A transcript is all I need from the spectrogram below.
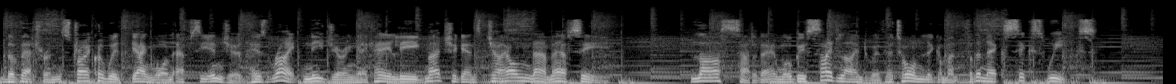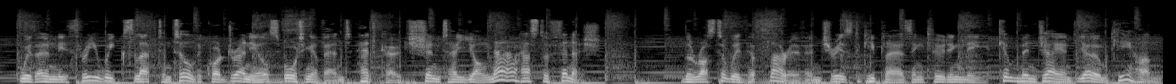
The veteran striker with Gangwon FC injured his right knee during a K-League match against Jeonnam FC last Saturday and will be sidelined with a torn ligament for the next six weeks. With only three weeks left until the quadrennial sporting event, head coach Shin Tae-yong now has to finish the roster with a flurry of injuries to key players including Lee, Kim Min-jae and Yeom Ki-hun.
